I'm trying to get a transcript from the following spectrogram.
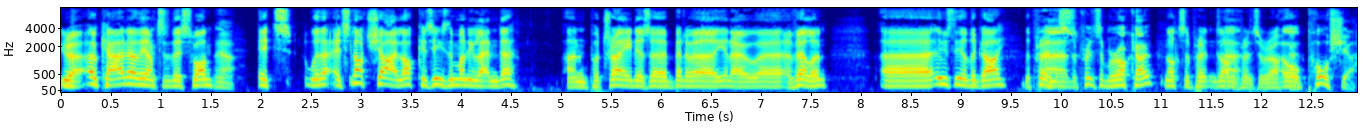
Yeah. Okay, I know the answer to this one. Yeah. It's with it's not Shylock because he's the moneylender and portrayed as a bit of a you know uh, a villain. Uh, who's the other guy? The prince. Uh, the Prince of Morocco. not the prince. Not uh, the prince of Morocco. Or Portia.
